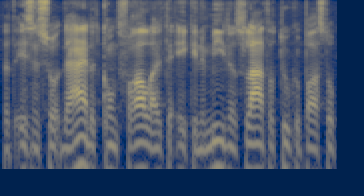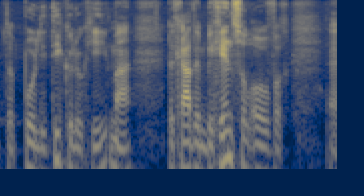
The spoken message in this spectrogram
Dat is een soort, hè, dat komt vooral uit de economie, dat is later toegepast op de politicologie. Maar dat gaat in beginsel over eh,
